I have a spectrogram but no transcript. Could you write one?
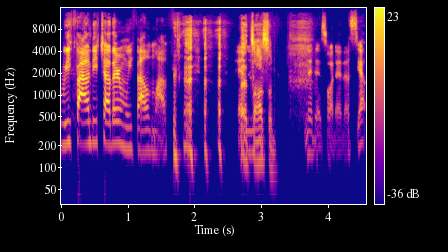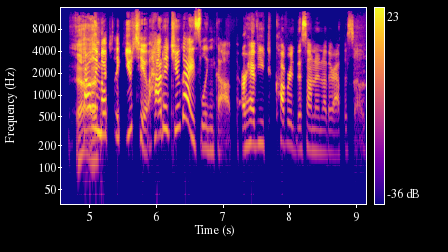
We found each other and we fell in love. That's awesome. It is what it is. Yep. Yeah, Probably much like you two. How did you guys link up? Or have you covered this on another episode?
